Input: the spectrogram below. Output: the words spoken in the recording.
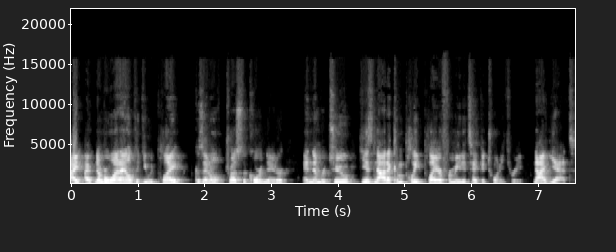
I, I number one, I don't think he would play because I don't trust the coordinator. And number two, he is not a complete player for me to take at 23. Not yet.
